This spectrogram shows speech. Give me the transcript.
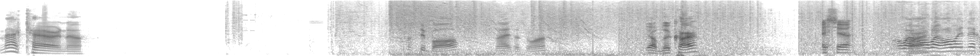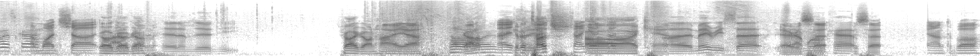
I'm at cat right now. Let's do ball. Nice, that's one. Yo, blue car. Nice, yeah. Hallway, Far. hallway, hallway, Nick, let's go. I'm one shot. Go, go, Got go. him. Hit him, dude. He, Probably going high. Yeah. Top Got him. Nice. Get a touch. Try Oh, and get a touch. I can't. uh, it may reset. Yeah, I'm on reset. cat. Reset. Count the ball.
